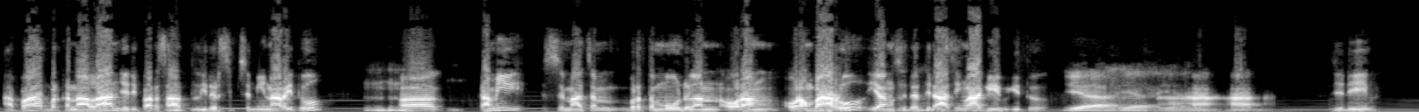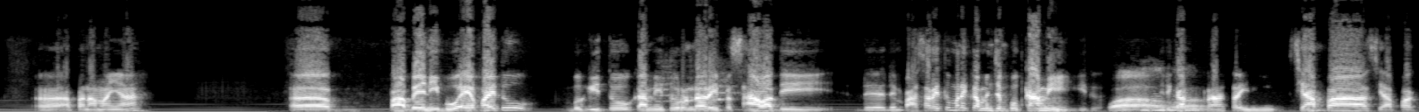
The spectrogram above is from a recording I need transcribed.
apa berkenalan. Jadi pada saat Hmm. leadership seminar itu Mhm. eh, kami semacam bertemu dengan orang orang baru yang sudah Mhm. tidak asing lagi begitu. Iya, iya, iya. Ah, ah. Jadi eh, apa namanya? Eh, Pak Beni Bu Eva itu begitu kami turun dari pesawat di di Denpasar itu mereka menjemput kami gitu. Wow. Jadi wow. kami merasa ini siapa, siapa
